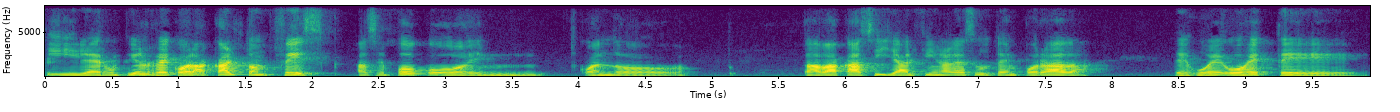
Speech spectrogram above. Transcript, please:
Y le rompió el récord a Carlton Fisk hace poco, en, cuando estaba casi ya al final de su temporada de juegos, este,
